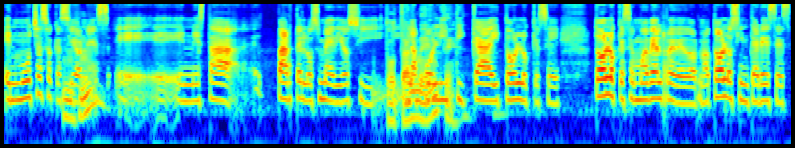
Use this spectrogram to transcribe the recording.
en muchas ocasiones, eh, en esta parte de los medios y, y la política y todo lo que se todo lo que se mueve alrededor, ¿no? Todos los intereses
